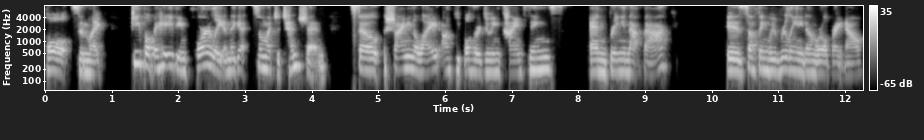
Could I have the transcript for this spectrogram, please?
cults and like people behaving poorly and they get so much attention. So shining a light on people who are doing kind things and bringing that back is something we really need in the world right now.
